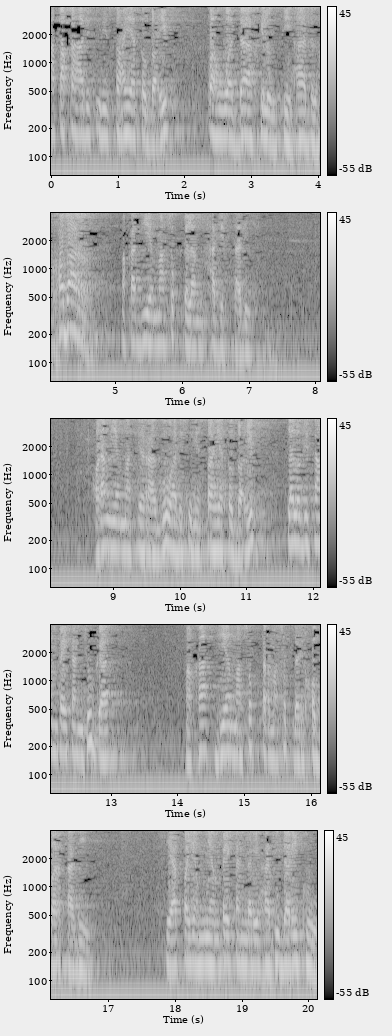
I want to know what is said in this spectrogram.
apakah hadis ini sahih atau dhaif? Bahwa dakhilun fi hadzal khabar maka dia masuk dalam hadis tadi. Orang yang masih ragu hadis ini sahih atau dhaif lalu disampaikan juga maka dia masuk termasuk dari khobar tadi. Siapa yang menyampaikan dari hadis dariku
